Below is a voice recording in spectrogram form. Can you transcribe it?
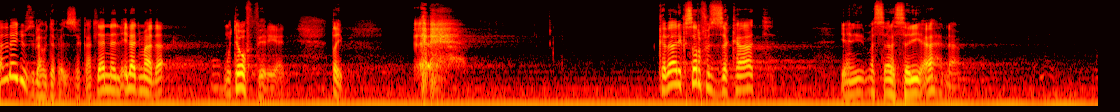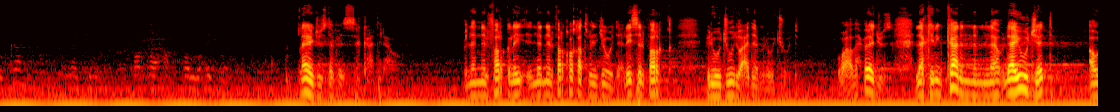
هذا لا يجوز له دفع الزكاة لأن العلاج ماذا؟ متوفر يعني. طيب. كذلك صرف الزكاة يعني مسألة سريعة. نعم. لا يجوز دفع الزكاة له. لأن الفرق لأن الفرق فقط في الجودة ليس الفرق في الوجود وعدم الوجود. واضح؟ فلا يجوز. لكن إن كان لا يوجد أو,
